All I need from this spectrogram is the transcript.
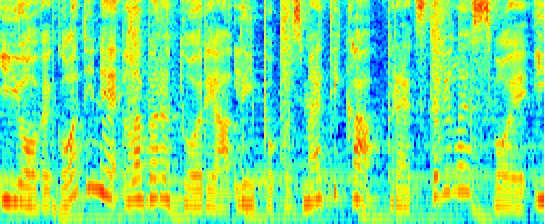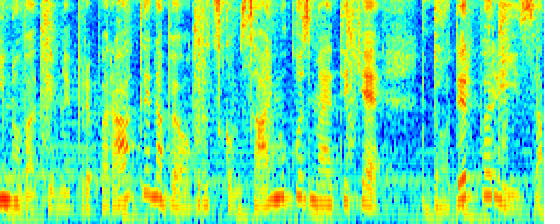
I ove godine laboratorija Lipo Kozmetika predstavila je svoje inovativne preparate na Beogradskom sajmu kozmetike Dodir Pariza.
